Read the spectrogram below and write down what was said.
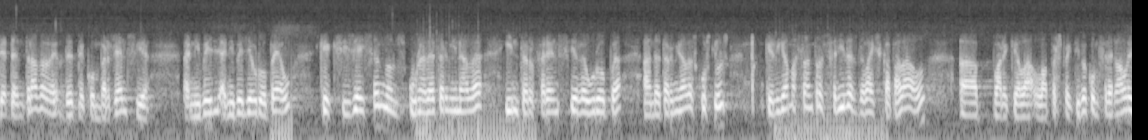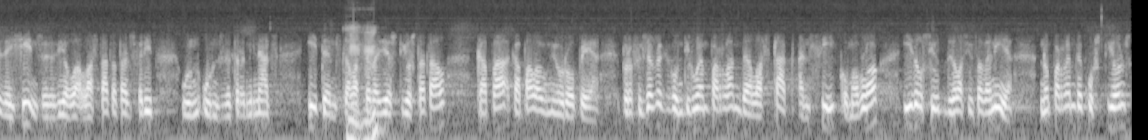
d'entrada de, de, de convergència a nivell, a nivell europeu que exigeixen doncs, una determinada interferència d'Europa en determinades qüestions que, diguem, estan transferides de baix cap a dalt, eh, perquè la, la perspectiva confederal és així, és a dir, l'Estat ha transferit un, uns determinats ítems de la uh -huh. seva gestió estatal cap a, cap a la Unió Europea. Però fixeu que continuem parlant de l'Estat en si, com a bloc, i del, de la ciutadania. No parlem de qüestions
